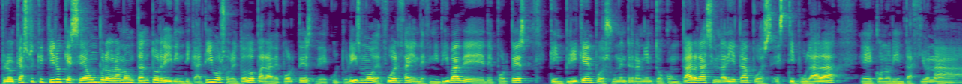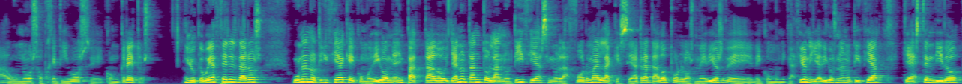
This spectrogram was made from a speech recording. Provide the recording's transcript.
Pero el caso es que quiero que sea un programa un tanto reivindicativo, sobre todo para deportes de culturismo, de fuerza y en definitiva de deportes que impliquen pues un entrenamiento con cargas y una dieta pues estipulada con orientación a unos objetivos concretos. Y lo que voy a hacer es daros una noticia que, como digo, me ha impactado, ya no tanto la noticia, sino la forma en la que se ha tratado por los medios de, comunicación. Y ya digo, es una noticia que ha extendido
